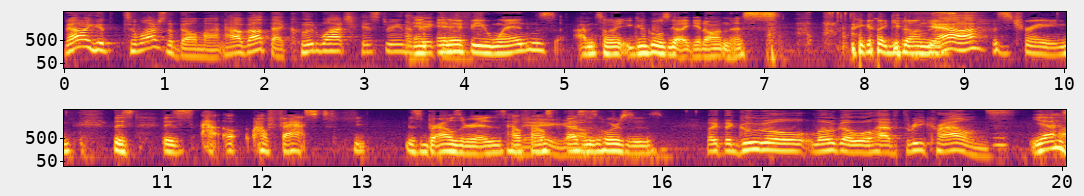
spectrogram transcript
now I get to watch the Belmont. How about that? Could watch history in the and, making. and if he wins, I'm telling you, Google's got to get on this. they gotta get on this, Yeah. this train. This this how, how fast this browser is. How There fast fast go. this horse is. like the Google logo will have three crowns Yes.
